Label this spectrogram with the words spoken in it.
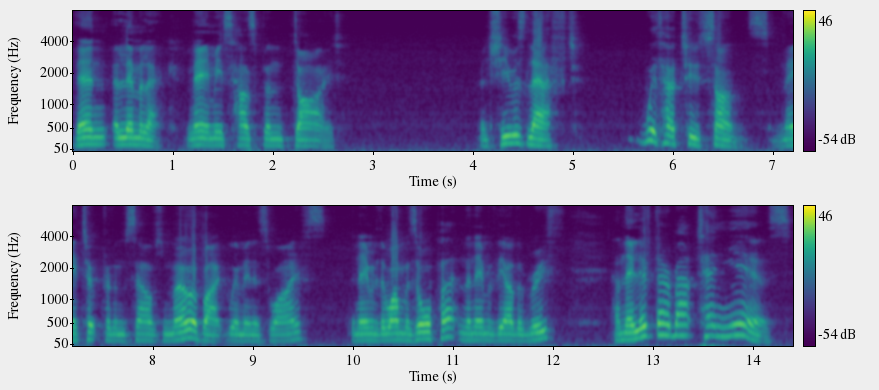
Then Elimelech, Naomi's husband, died, and she was left with her two sons. And they took for themselves Moabite women as wives. The name of the one was Orpah, and the name of the other Ruth. And they lived there about ten years.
